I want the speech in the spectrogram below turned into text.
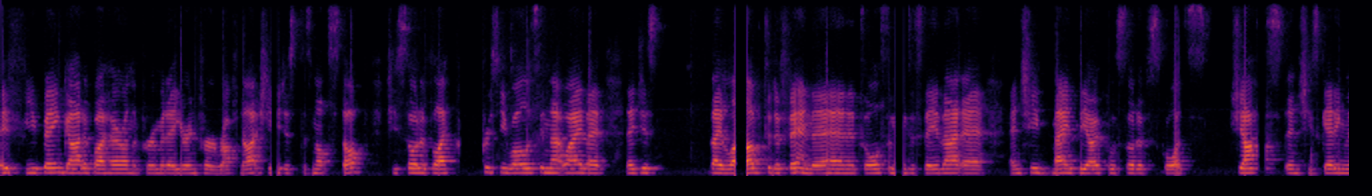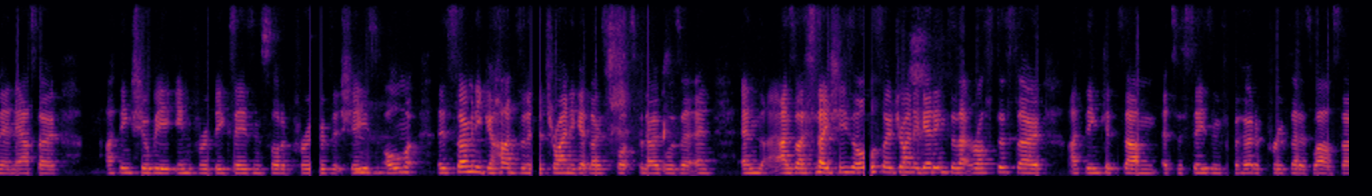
if you've been guarded by her on the perimeter, you're in for a rough night. She just does not stop. She's sort of like Kristy Wallace in that way. They they just they love to defend, and it's awesome to see that. And, and she made the Opals sort of squads just, and she's getting there now. So I think she'll be in for a big season, sort of prove that she's mm-hmm. almost. There's so many guards that are trying to get those spots for the Opals, and and as I say, she's also trying to get into that roster. So I think it's um it's a season for her to prove that as well. So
